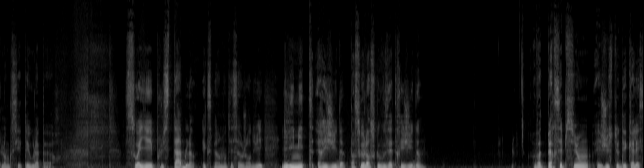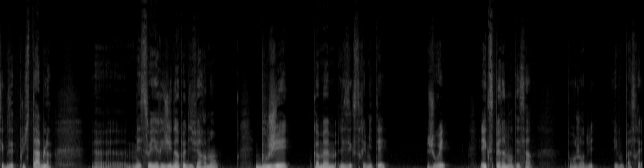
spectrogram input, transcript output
l'anxiété ou la peur. Soyez plus stable, expérimentez ça aujourd'hui. Limite rigide, parce que lorsque vous êtes rigide, votre perception est juste décalée, c'est que vous êtes plus stable. Euh, mais soyez rigide un peu différemment. Bougez quand même les extrémités. Jouez. expérimentez ça pour aujourd'hui. Et vous passerez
